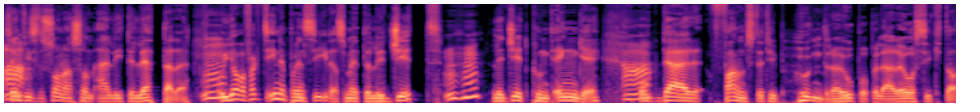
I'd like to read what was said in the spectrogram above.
Sen Ja. finns det sådana som är lite lättare. Mm. Och jag var faktiskt inne på en sida som heter legit, Mhm. legit.ng och där fanns det typ 100 opopulära åsikter.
